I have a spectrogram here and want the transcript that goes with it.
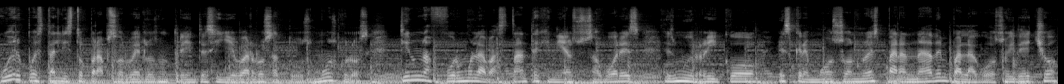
cuerpo está listo para absorber los nutrientes y llevarlos a tus músculos. Tiene una fórmula bastante genial, su sabor es, es muy rico, es cremoso, no es para nada empalagoso y de hecho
